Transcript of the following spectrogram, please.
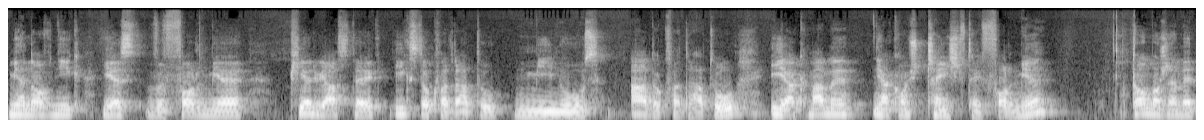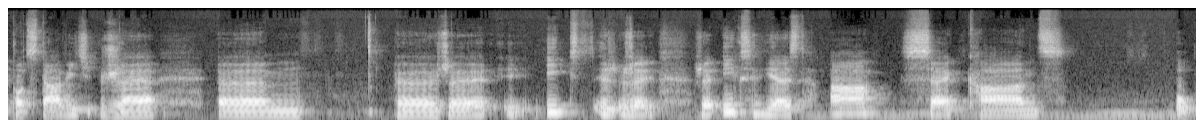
mianownik jest w formie pierwiastek x do kwadratu minus a do kwadratu i jak mamy jakąś część w tej formie, to możemy podstawić, że e, że x, że, że x jest a sekans u.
